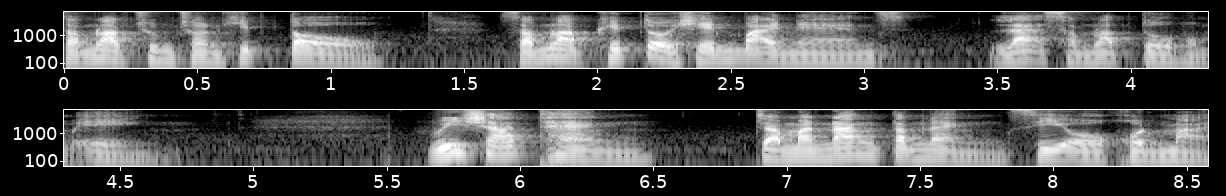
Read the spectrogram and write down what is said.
สำหรับชุมชนคริปโตสำหรับคริปโตเชน Binance และสำหรับตัวผมเองริชาร์ดแทงจะมานั่งตำแหน่ง CEO คนใหม่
